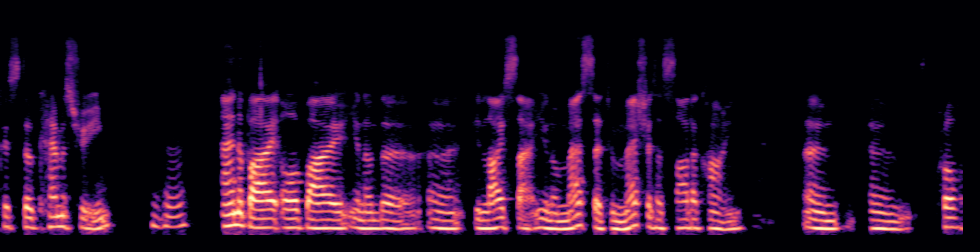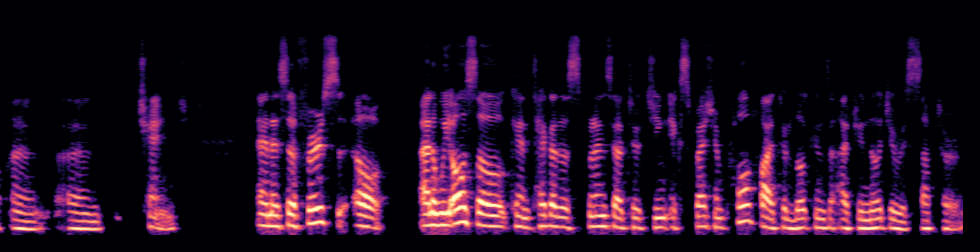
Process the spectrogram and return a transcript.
histochemistry mm-hmm. and by or by you know the uh, ELISA you know method to measure the cytokine and and prof, uh, uh, change. And so first oh and we also can take the spleen cell to gene expression profile to look in the adrenergic receptor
